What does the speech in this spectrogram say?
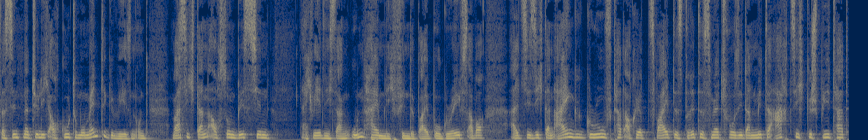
das sind natürlich auch gute Momente gewesen. Und was ich dann auch so ein bisschen ich will jetzt nicht sagen unheimlich finde bei Bo Graves, aber als sie sich dann eingegroovt hat, auch ihr zweites, drittes Match, wo sie dann Mitte 80 gespielt hat,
